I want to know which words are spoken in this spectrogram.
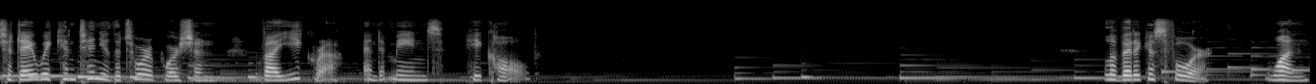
Today we continue the Torah portion, Vayikra, and it means he called. Leviticus 4 1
